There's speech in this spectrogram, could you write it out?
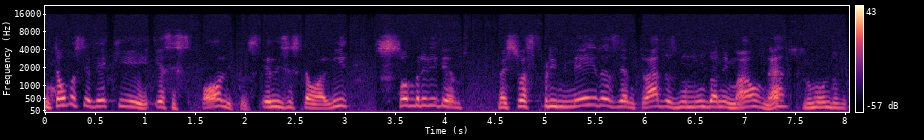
Então você vê que esses pólipos, eles estão ali sobrevivendo. nas suas primeiras entradas no mundo animal, né? No mundo,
